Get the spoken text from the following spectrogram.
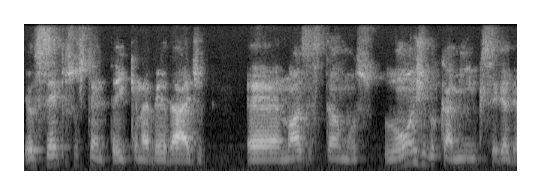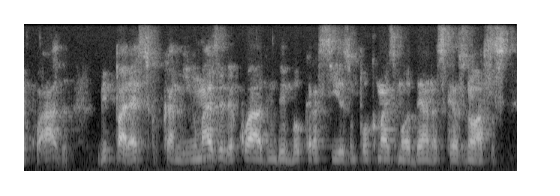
Eu sempre sustentei que, na verdade, é, nós estamos longe do caminho que seria adequado. Me parece que o caminho mais adequado em democracias um pouco mais modernas que as nossas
